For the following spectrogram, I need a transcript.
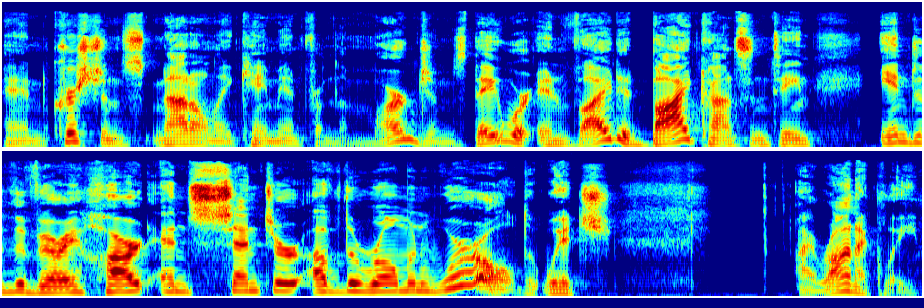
And Christians not only came in from the margins, they were invited by Constantine into the very heart and center of the Roman world, which ironically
